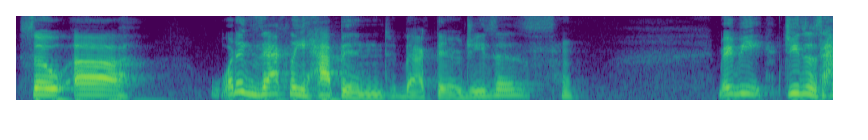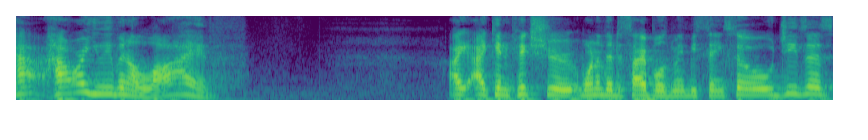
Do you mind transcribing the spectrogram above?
So, uh, what exactly happened back there, Jesus? Maybe, Jesus, how, how are you even alive? I, I can picture one of the disciples maybe saying, So, Jesus,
